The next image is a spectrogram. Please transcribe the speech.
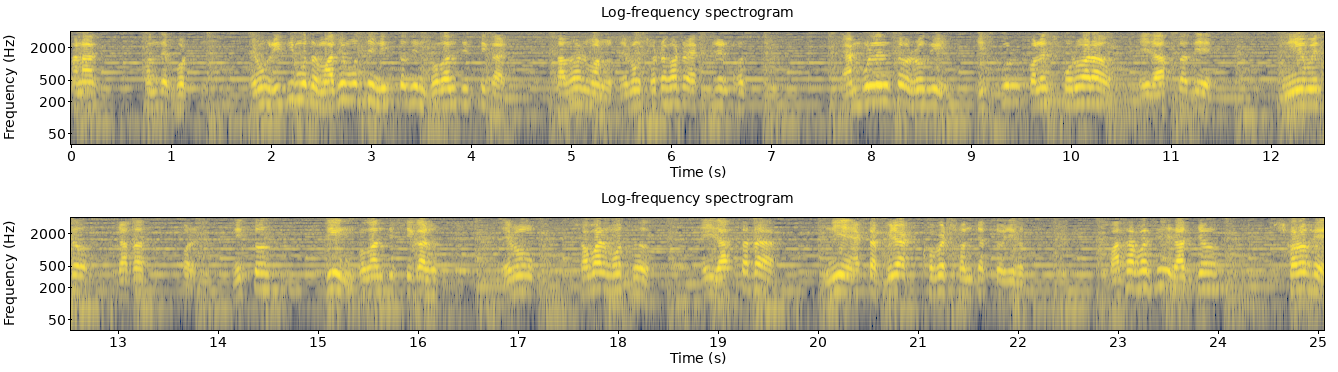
খানা খন্দে ভর্তি। এবং রীতিমতো মাঝে মধ্যে নিত্যদিন ভোগান্তির শিকার সাধারণ মানুষ এবং ছোটখাটো অ্যাক্সিডেন্ট হচ্ছে। অ্যাম্বুলেন্স ও রোগী, স্কুল, কলেজ পড়ুয়ারাও এই রাস্তা দিয়ে নিয়মিত যাতায়াত করেন। নিত্য দিন ভোগান্তির শিকার হচ্ছে। এবং সবার মধ্যে এই রাস্তাটা নিয়ে একটা বিরাট ক্ষোভের সঞ্চার তৈরি হচ্ছে। পাশাপাশি রাজ্য সড়কে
